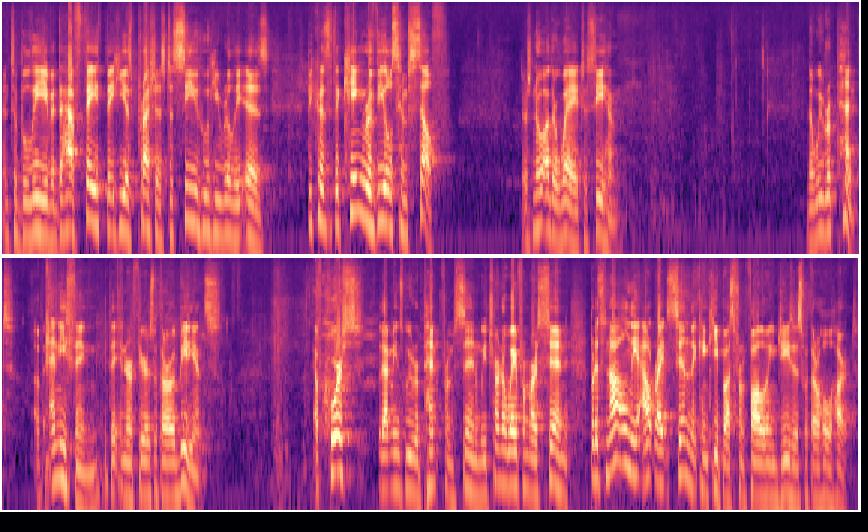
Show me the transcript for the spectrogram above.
and to believe and to have faith that he is precious, to see who he really is. Because the king reveals himself. There's no other way to see him. Then we repent of anything that interferes with our obedience. Of course, that means we repent from sin. We turn away from our sin. But it's not only outright sin that can keep us from following Jesus with our whole heart.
